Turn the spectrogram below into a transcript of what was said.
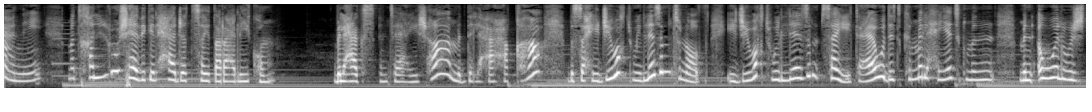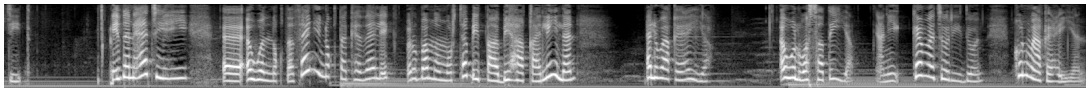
يعني ما تخلوش هذه الحاجة تسيطر عليكم. بالعكس أنت عيشها مد لها حقها. بصح يجي وقت وين لازم تنوض. يجي وقت وين لازم سي تعاود تكمل حياتك من من أول وجديد. اذا هذه آه، أول نقطة. ثاني نقطة كذلك ربما مرتبطة بها قليلا الواقعية أو الوسطية. يعني كما تريدون كن واقعيا.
